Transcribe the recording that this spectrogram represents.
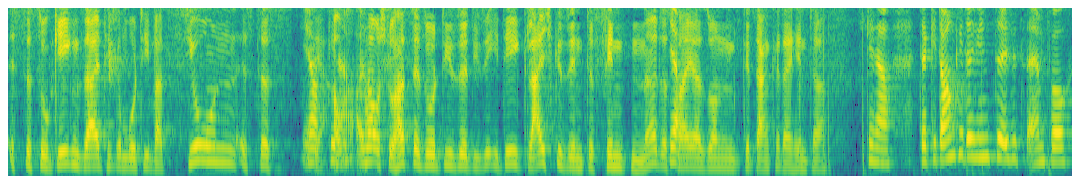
Ist das so gegenseitige Motivation? Ist das ja, der genau. Austausch? Also, du hast ja so diese, diese Idee Gleichgesinnte finden, ne? Das ja. war ja so ein Gedanke dahinter. Genau. Der Gedanke dahinter ist jetzt einfach,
